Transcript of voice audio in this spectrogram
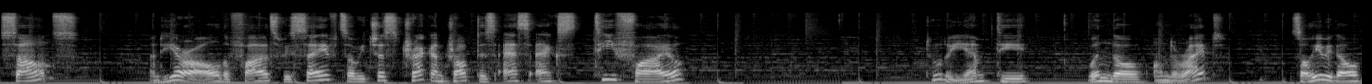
sounds. And here are all the files we saved. So we just drag and drop this SXT file to the empty window on the right. So here we go.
